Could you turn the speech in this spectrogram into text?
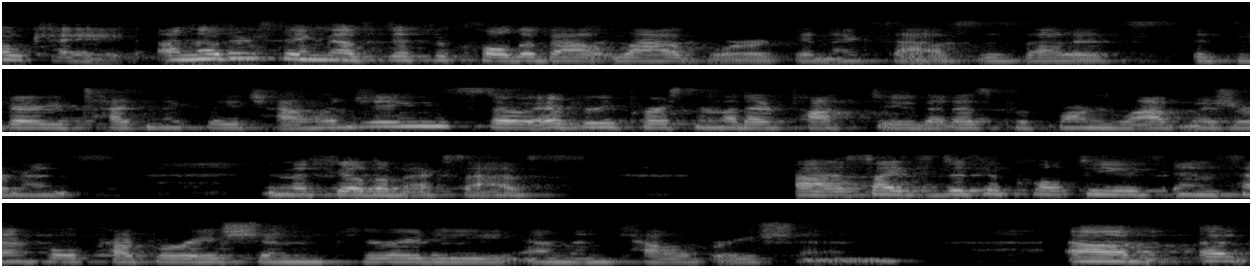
Okay, another thing that's difficult about lab work in XAFS is that it's, it's very technically challenging. So every person that I've talked to that has performed lab measurements in the field of XAFS uh, cites difficulties in sample preparation, purity, and then calibration. Um, a,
